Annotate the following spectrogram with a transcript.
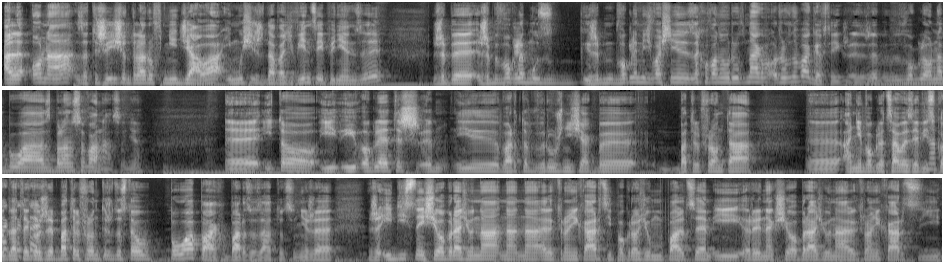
ale ona za te 60 dolarów nie działa i musisz dawać więcej pieniędzy, żeby, żeby w ogóle móc, żeby w ogóle mieć właśnie zachowaną równa, równowagę w tej grze, żeby w ogóle ona była zbalansowana, co nie? E, I to, i, i w ogóle też warto wyróżnić jakby Battlefronta, e, a nie w ogóle całe zjawisko, No tak, tak, dlatego tak. że Battlefront też dostał po łapach bardzo za to, co nie, że, że i Disney się obraził na, na, na Electronic Arts i pogroził mu palcem i rynek się obraził na Electronic Arts i,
